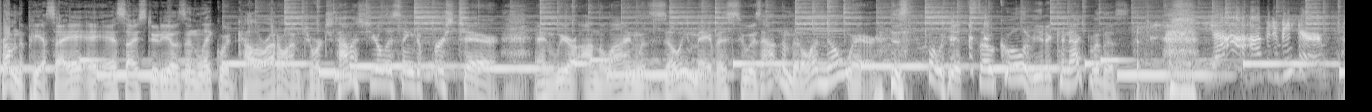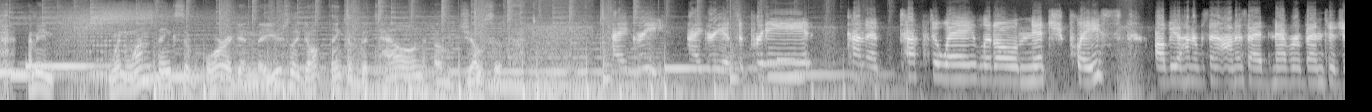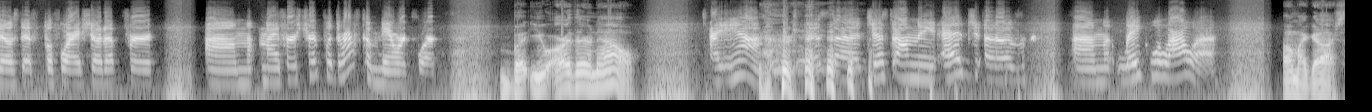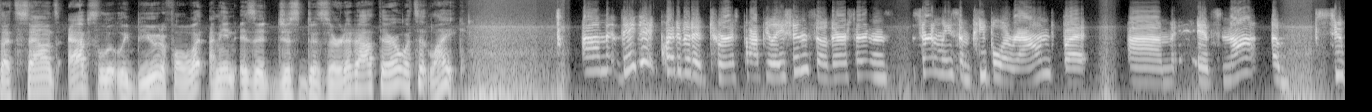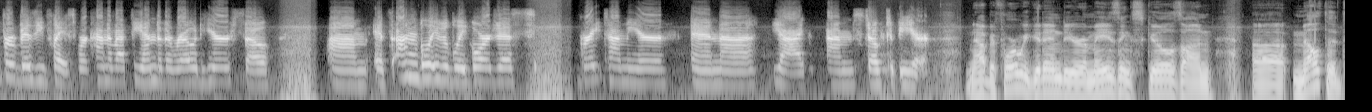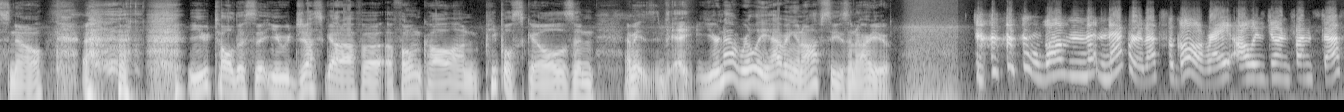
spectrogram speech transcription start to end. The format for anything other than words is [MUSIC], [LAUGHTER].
From the PSIA ASI studios in Lakewood, Colorado, I'm George Thomas. You're listening to First Chair, and we are on the line with Zoe Mavis, who is out in the middle of nowhere. [LAUGHS] Zoe, it's so cool of you to connect with us. Yeah, happy to be here. I mean, when one thinks of Oregon, they usually don't think of the town of Joseph. I agree. I agree. It's a pretty kind of tucked away little niche place. I'll be 100% honest, I had never been to Joseph before I showed up for um, my first trip with the raft company I work for. But you are there now. I am. [LAUGHS] Okay. Just, uh, just on the edge of um, Lake Wallowa. Oh my gosh, that sounds absolutely beautiful. What I mean, is it just deserted out there? What's it like? Um, they get quite a bit of tourist population, so there are certain certainly some people around, but um, it's not a super busy place. We're kind of at the end of the road here, so um, it's unbelievably gorgeous. Great time of year. And uh, yeah, I, am stoked to be here. Now, before we get into your amazing skills on uh, melted snow, [LAUGHS] you told us that you just got off a, a phone call on people skills. And I mean, you're not really having an off season, are you? [LAUGHS] well, n- never. That's the goal, right? Always doing fun stuff.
